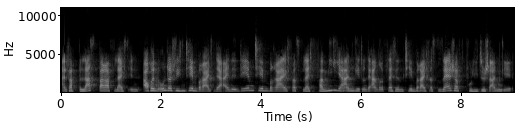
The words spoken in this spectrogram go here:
einfach belastbarer, vielleicht in, auch in unterschiedlichen Themenbereichen. Der eine in dem Themenbereich, was vielleicht Familie angeht und der andere vielleicht in dem Themenbereich, was gesellschaftspolitisch angeht.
